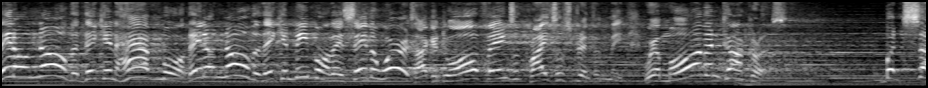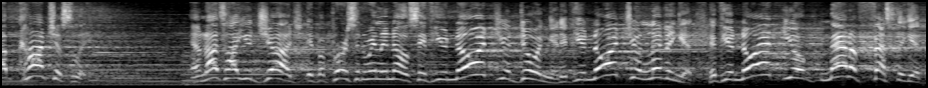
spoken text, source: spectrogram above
They don't know that they can have more. They don't know that they can be more. They say the words, I can do all things with Christ who strengthens me. We're more than conquerors. But subconsciously, and that's how you judge if a person really knows. See, if you know it, you're doing it. If you know it, you're living it. If you know it, you're manifesting it.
